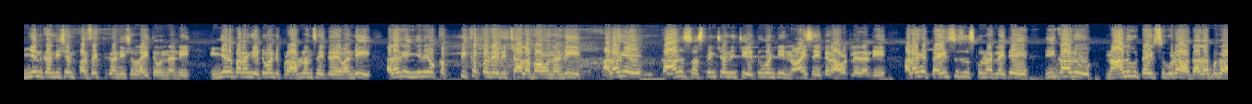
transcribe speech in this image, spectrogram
ఇంజన్ కండిషన్ పర్ఫెక్ట్ కండిషన్లో అయితే ఉందండి. ఇంజన్ పరంగా ఎటువంటి ప్రాబ్లమ్స్ అయితే లేవండి. అలాగే ఇంజన్ యొక్క పికప్ అనేది చాలా బాగుందండి. అలాగే కారు సస్పెన్షన్ నుంచి ఎటువంటి నాయిస్ అయితే రావట్లేదండి. అలాగే టైర్స్ చూసుకున్నట్లయితే ఈ కారు నాలుగు టైర్స్ కూడా దాదాపుగా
